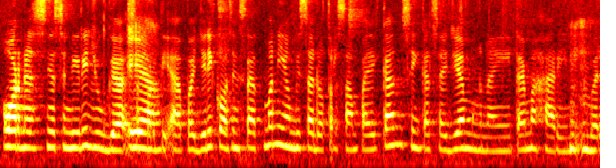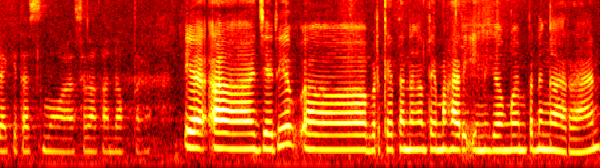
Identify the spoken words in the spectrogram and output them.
awarenessnya sendiri juga yeah. seperti apa jadi closing statement yang bisa dokter sampaikan singkat saja mengenai tema hari ini mm -hmm. kepada kita semua silakan dokter ya uh, jadi uh, berkaitan dengan tema hari ini gangguan pendengaran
